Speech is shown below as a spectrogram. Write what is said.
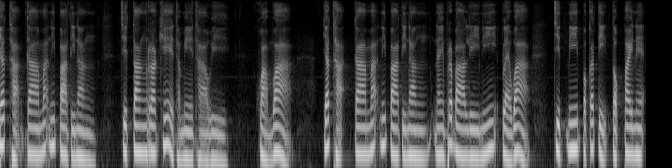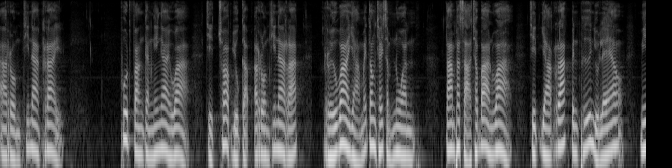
ยัตถกามนิปาตินัง จิตตังระเคธเมทาวี ความว่ายัตถ กามนิปาตินัง ในพระบาลีนี้แปลว่า จิตมีปกติตกไปในอารมณ์ที่น่าใคร่ พูดฟังกันง่าย ๆว่า จิตชอบอยู่กับอารมณ์ที่น่ารัก หรือว่าอย่างไม่ต้องใช้สำนวน ตามภาษาชาวบ้านว่า จิตอยากรักเป็นพื้นอยู่แล้ว มี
